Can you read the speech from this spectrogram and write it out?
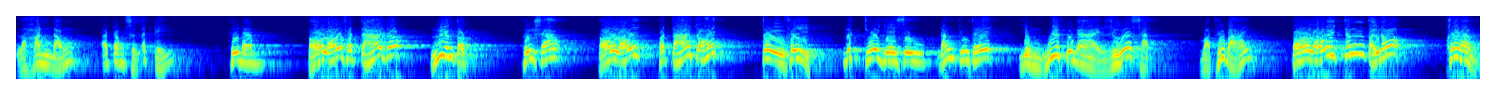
là hành động ở trong sự ích kỷ. Thứ năm tội lỗi phải trả gấp liên tục. Thứ sáu, tội lỗi phải trả cho hết, trừ phi đức chúa giêsu đấng cứu thế dùng huyết của ngài rửa sạch. Và thứ bảy, tội lỗi chính tự đó, thi hành,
